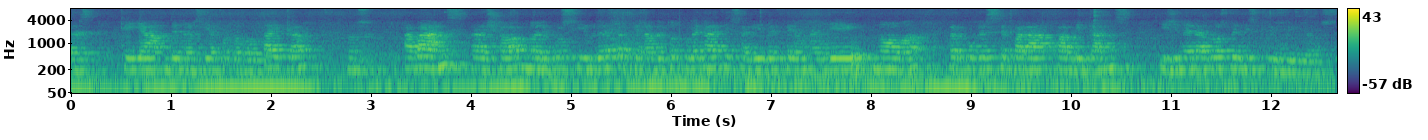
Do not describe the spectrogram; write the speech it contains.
ofertes que hi ha d'energia fotovoltaica, doncs abans això no era possible perquè anava tot plegat i s'havia de fer una llei nova per poder separar fabricants i generadors de distribuïdors.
